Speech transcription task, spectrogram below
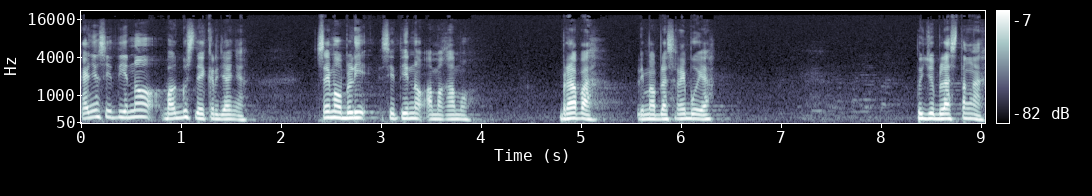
kayaknya si Tino bagus deh kerjanya. Saya mau beli si Tino sama kamu. Berapa? 15 ribu ya? 17 setengah.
